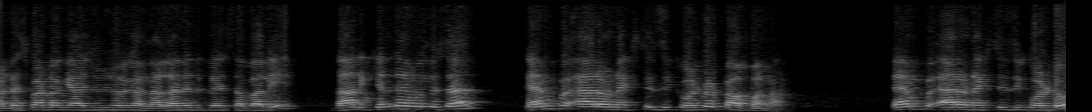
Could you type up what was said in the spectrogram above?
అడ్రస్ పార్ట్లోకి యాజ్ యూజువల్గా నల్ అనేది ప్లేస్ అవ్వాలి. దాని కింద ఏముంది sir? Temp arrow next is equal to top అన్నాను. Temp arrow next is equal to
